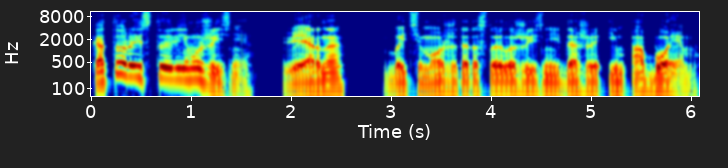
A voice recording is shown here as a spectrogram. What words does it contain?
Которые стоили ему жизни. Верно. Быть может, это стоило жизни даже им обоим.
